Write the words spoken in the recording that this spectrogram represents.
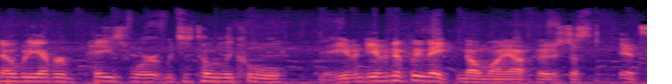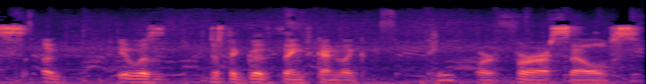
nobody ever pays for it, which is totally cool. Yeah, even even if we make no money off it, it's just it's a it was just a good thing to kind of like pay for for ourselves.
